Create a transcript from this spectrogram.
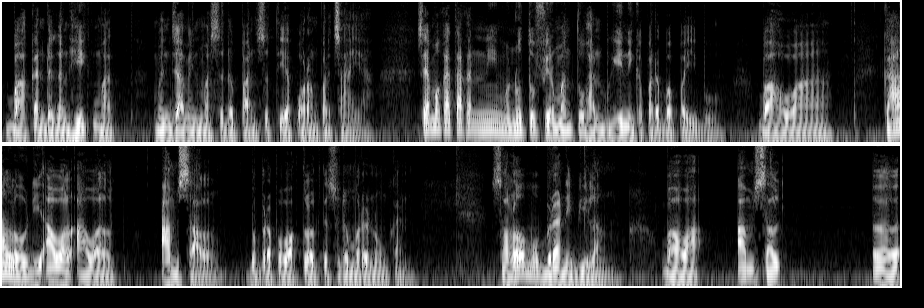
Bahkan dengan hikmat menjamin masa depan setiap orang percaya. Saya mau katakan ini menutup firman Tuhan begini kepada Bapak Ibu. Bahwa kalau di awal-awal Amsal, beberapa waktu lalu kita sudah merenungkan. Salomo berani bilang bahwa Amsal eh,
